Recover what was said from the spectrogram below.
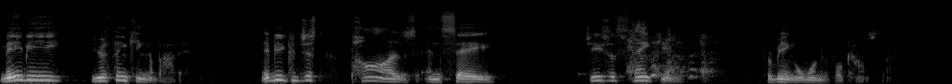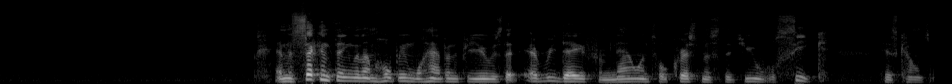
Maybe you're thinking about it. Maybe you can just pause and say, Jesus, thank you for being a wonderful counselor. And the second thing that I'm hoping will happen for you is that every day from now until Christmas that you will seek his counsel.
